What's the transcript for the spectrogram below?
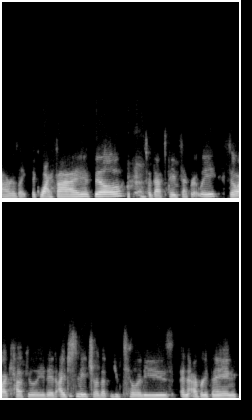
our like like Wi-Fi bill. Okay. So that's paid separately. So I calculated, I just made sure that utilities and everything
